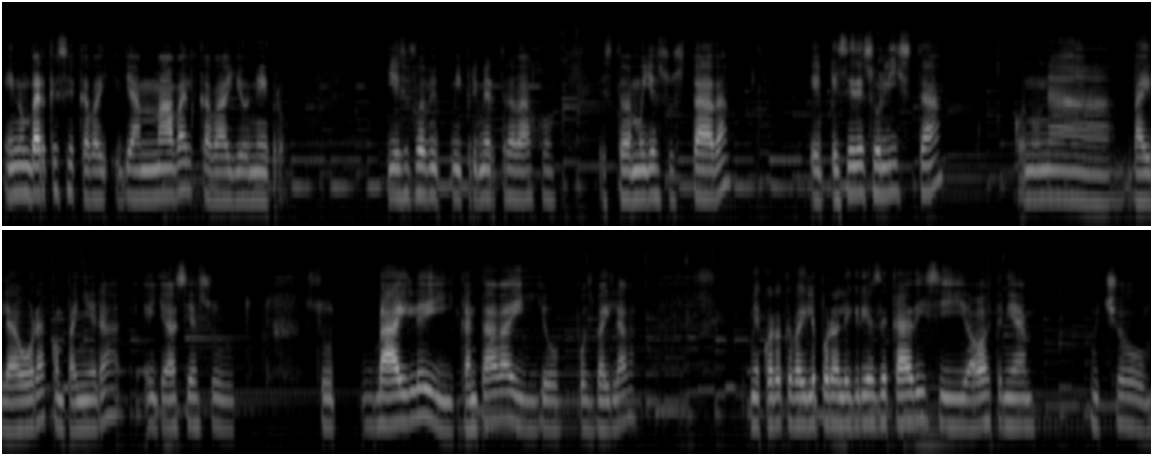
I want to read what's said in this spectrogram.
en un bar que se llamaba El Caballo Negro. Y ese fue mi, primer trabajo. Estaba muy asustada. Empecé de solista con una bailadora, compañera. Ella hacía su, su baile y cantaba y yo pues bailaba. Me acuerdo que bailé por Alegrías de Cádiz y oh, tenía mucho,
